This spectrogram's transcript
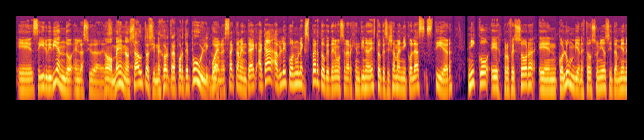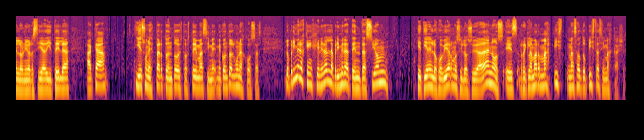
eh, seguir viviendo en las ciudades. No, menos autos y mejor transporte público. Bueno, exactamente. Ac- Acá hablé con un experto que tenemos en Argentina de esto que se llama Nicolás Stier. Nico es profesor en Columbia, en Estados Unidos, y también en la Universidad de Itela, acá. Y es un experto en todos estos temas y me, me contó algunas cosas. Lo primero es que en general la primera tentación que tienen los gobiernos y los ciudadanos es reclamar más, más autopistas y más calles.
